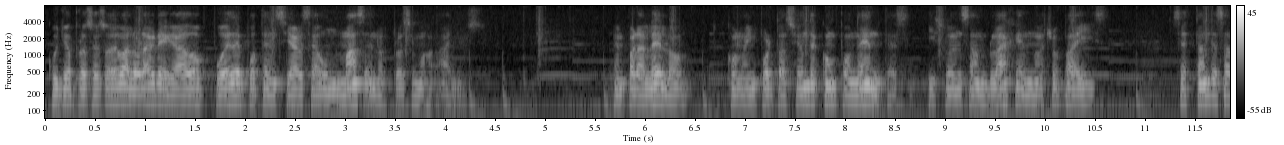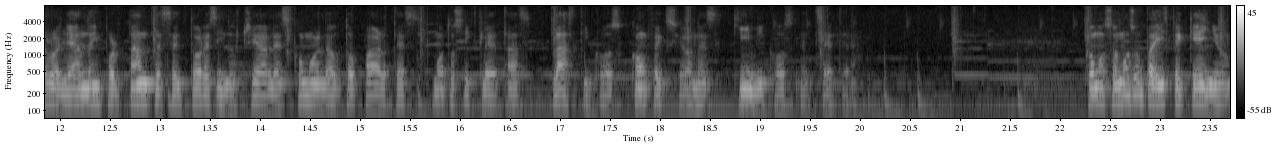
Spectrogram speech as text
cuyo proceso de valor agregado puede potenciarse aún más en los próximos años. En paralelo, con la importación de componentes y su ensamblaje en nuestro país, se están desarrollando importantes sectores industriales como el de autopartes, motocicletas, plásticos, confecciones, químicos, etc. Como somos un país pequeño,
